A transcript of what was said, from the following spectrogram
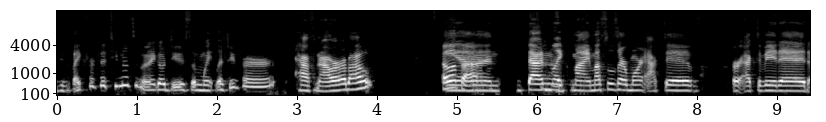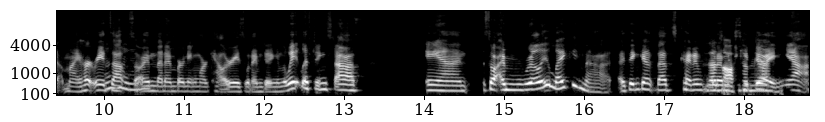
do the bike for 15 minutes and then I go do some weightlifting for half an hour about. I love that. and then Mhm. like my muscles are more active or activated, my heart rate's up. So Mhm. I'm then I'm burning more calories when I'm doing the weightlifting stuff. And so I'm really liking that. I think that's kind of what I'm awesome, keep yeah. doing. Yeah.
